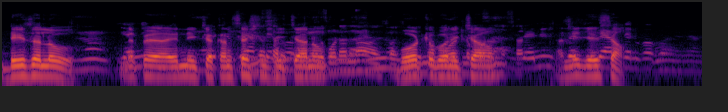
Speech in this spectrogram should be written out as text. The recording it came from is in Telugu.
డీజిల్ ఎన్ని ఇచ్చా కన్సెషన్స్ ఇచ్చాను బోట్లు కొనిచ్చాం అన్నీ చేసాం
